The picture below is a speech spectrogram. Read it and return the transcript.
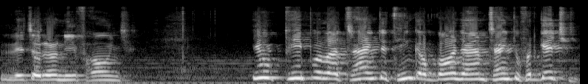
Later on, he found, You people are trying to think of God, I am trying to forget Him.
